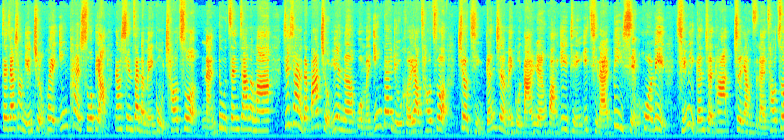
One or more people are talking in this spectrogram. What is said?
再加上联准会鹰派缩表，让现在的美股操作难度增加了吗？接下来的八九月呢，我们应该如何要操作？就请跟着美股达人黄义婷一起来避险获利，请你跟着他这样子来操作。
